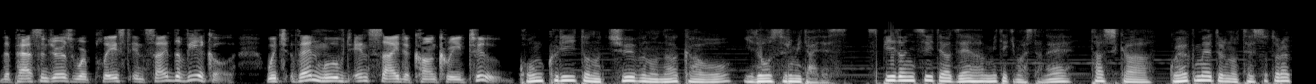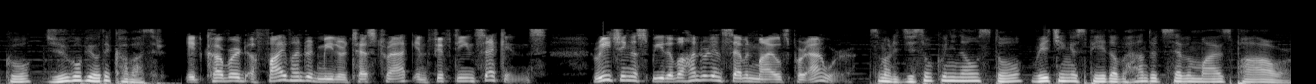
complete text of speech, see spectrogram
The passengers were placed inside the vehicle, which then moved inside a concrete tube. コンクリートのチューブの中を移動するみたいです。スピードについては前半見てきましたね。確か500メートルのテストトラックを15秒でカバーする。It covered a 500 meter test track in 15 seconds, reaching a speed of 107 miles per hour. つまり時速に直すと、reaching a speed of 107 miles per hour。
